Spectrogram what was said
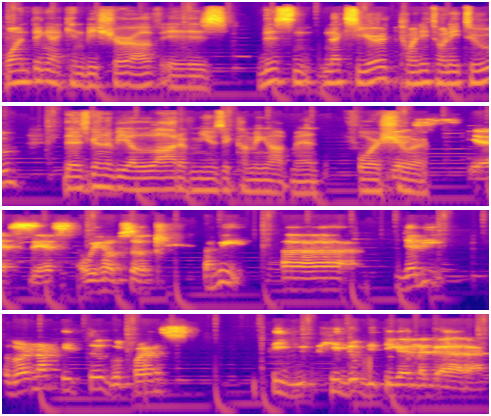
one thing I can be sure of is this next year, 2022, there's gonna be a lot of music coming out, man, for sure. yes yes yes we hope so tapi uh, jadi Bernard itu good friends hidup di tiga negara.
